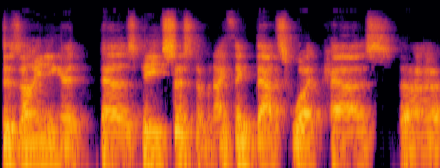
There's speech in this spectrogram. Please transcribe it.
designing it as a system. And i think that's what has uh,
